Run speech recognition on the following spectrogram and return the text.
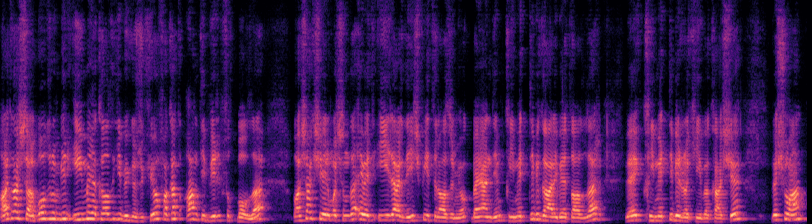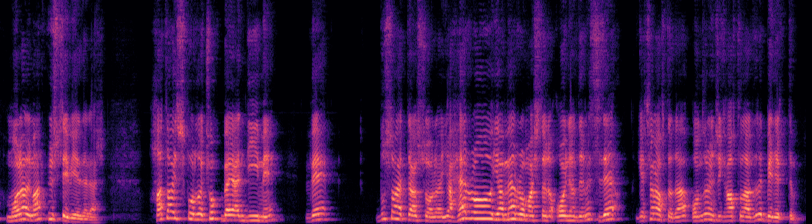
Arkadaşlar Bodrum bir ivme yakaladı gibi gözüküyor fakat anti bir futbolla. Başakşehir maçında evet iyilerdi hiçbir itirazım yok. Beğendiğim kıymetli bir galibiyet aldılar ve kıymetli bir rakibe karşı. Ve şu an moralman üst seviyedeler. Hatay Spor'da çok beğendiğimi ve bu saatten sonra ya Herro ya Merro maçları oynadığını size geçen haftada ondan önceki haftalarda da belirttim.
